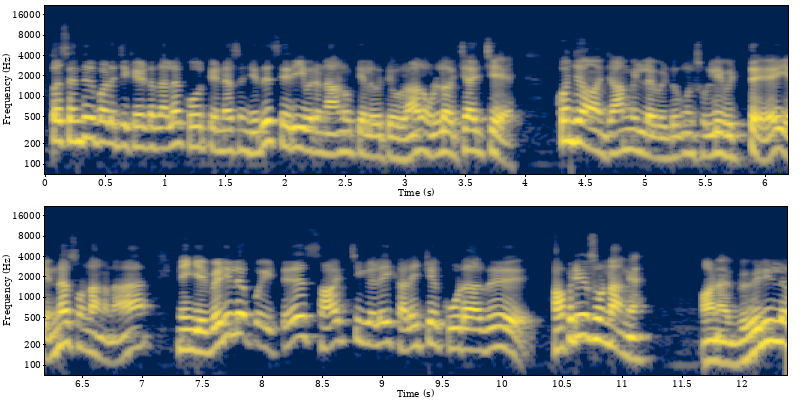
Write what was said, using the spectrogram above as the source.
இப்போ செந்தில் பாலாஜி கேட்டதால கோர்ட் என்ன செஞ்சது? சரி இவர் நானூற்றி எழுபத்தி ஒரு நாள் உள்ள வச்சாச்சு. கொஞ்சம் ஜாமீனில் விடுங்கன்னு சொல்லி விட்டு என்ன சொன்னாங்கன்னா நீங்கள் வெளியில் போயிட்டு சாட்சிகளை கலைக்க கூடாது அப்படின்னு சொன்னாங்க. ஆனால் வெளியில்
